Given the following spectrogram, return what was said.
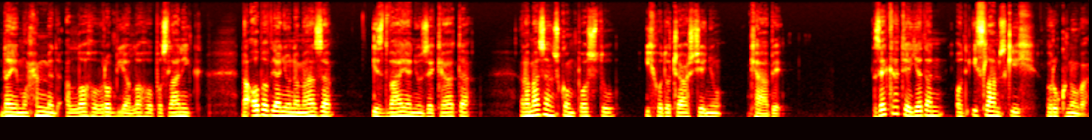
da je Muhammed Allahov rob i Allahov poslanik, na obavljanju namaza, izdvajanju zekata, ramazanskom postu i hodočašćenju Kabe. Zekat je jedan od islamskih ruknova,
